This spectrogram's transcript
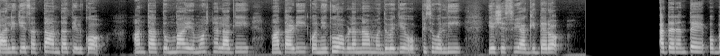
ಪಾಲಿಗೆ ಸತ್ತ ಅಂತ ತಿಳ್ಕೊ. ಅಂತ ತುಂಬ ಎಮೋಷ್ನಲ್ ಆಗಿ ಮಾತಾಡಿ ಕೊನೆಗೂ ಅವಳನ್ನು ಮದುವೆಗೆ ಒಪ್ಪಿಸುವಲ್ಲಿ ಯಶಸ್ವಿಯಾಗಿದ್ದರು. ಅದರಂತೆ ಒಬ್ಬ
